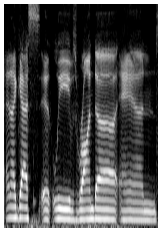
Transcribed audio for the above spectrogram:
and I guess it leaves Ronda and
